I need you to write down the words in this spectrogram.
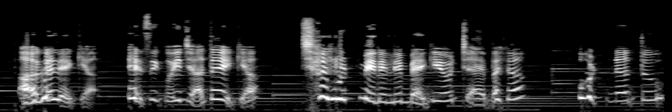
पागल है क्या? ऐसे कोई जाता है क्या? चल उठ मेरे लिए मैगी और चाय बना। उठना तू।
